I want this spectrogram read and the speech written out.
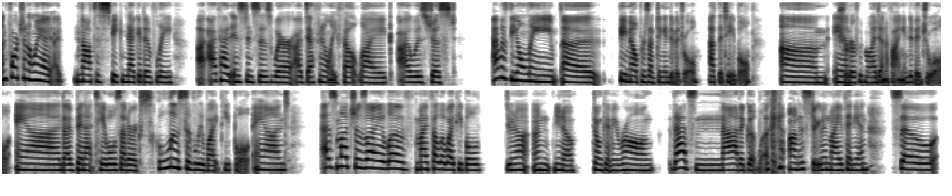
unfortunately, I, I, not to speak negatively, I, I've had instances where I've definitely felt like I was just, I was the only uh, female presenting individual at the table um, and sure. or female identifying individual. And I've been at tables that are exclusively white people. And as much as I love my fellow white people, do not, and you know, don't get me wrong, that's not a good look on a stream, in my opinion. So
